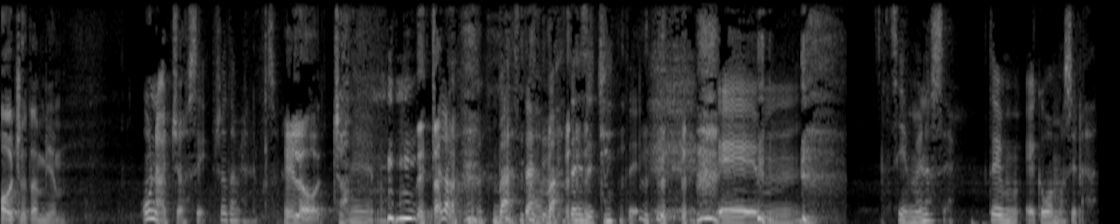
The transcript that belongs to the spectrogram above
8 también. Un 8, sí, yo también le puse. El 8. Eh, basta, basta ese chiste. Eh, sí, me no sé. Estoy eh, como emocionada.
